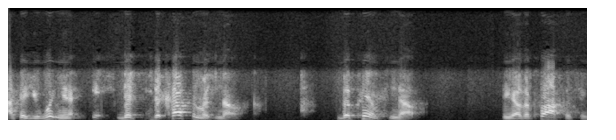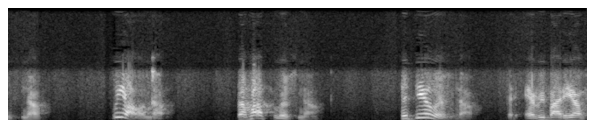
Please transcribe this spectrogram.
I said, you wouldn't. You know, the, the customers know. The pimps know. The other prostitutes know. We all know. The hustlers know. The dealers know. But everybody else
